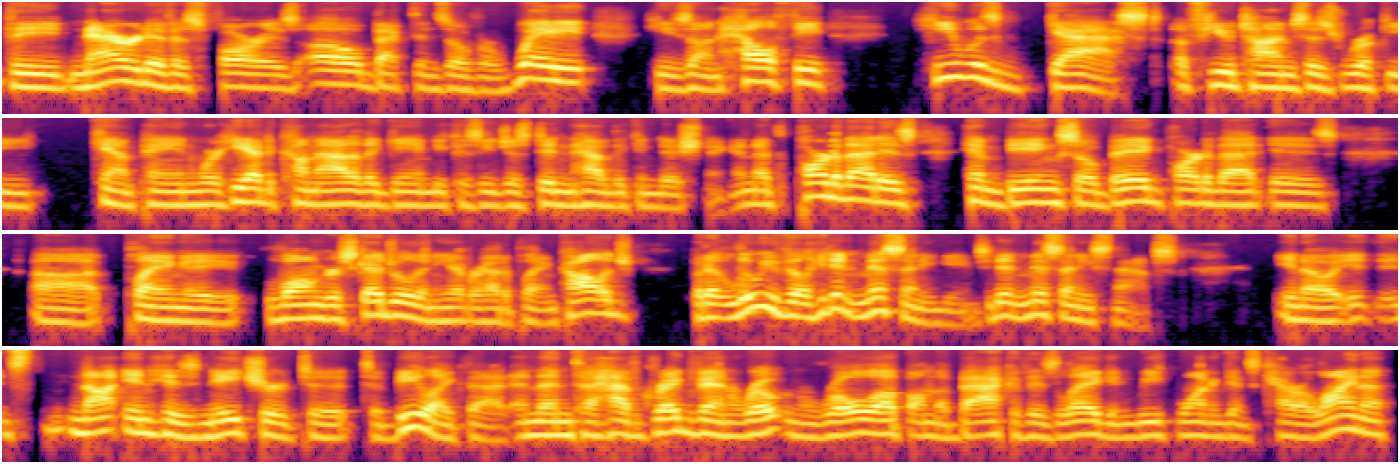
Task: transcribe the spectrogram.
the narrative as far as oh Becton's overweight, he's unhealthy he was gassed a few times his rookie campaign where he had to come out of the game because he just didn't have the conditioning. And that's part of that is him being so big. Part of that is uh, playing a longer schedule than he ever had to play in college. But at Louisville, he didn't miss any games. He didn't miss any snaps. You know, it, it's not in his nature to to be like that. And then to have Greg Van Roten roll up on the back of his leg in Week One against Carolina,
